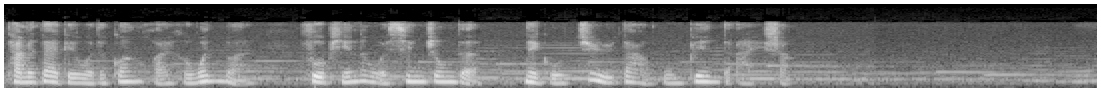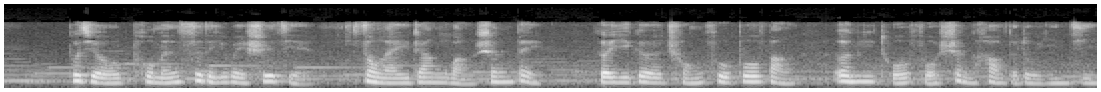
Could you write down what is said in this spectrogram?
他们带给我的关怀和温暖，抚平了我心中的那股巨大无边的哀伤。不久，普门寺的一位师姐送来一张往生被和一个重复播放阿弥陀佛圣号的录音机。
